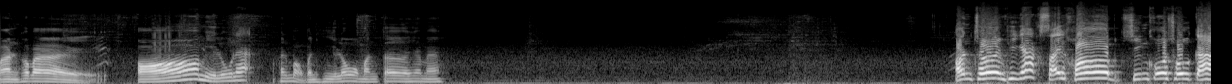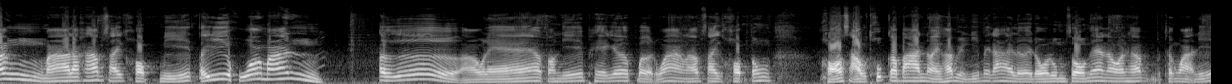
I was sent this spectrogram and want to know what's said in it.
มันเข้าไป อ๋อ มีรู้แล้ว มันบอกเป็นฮีโร่มอนเตอร์ใช่ไหม อัญเชิญพี่ยักษ์ไซคอบชิงโคโชกัง มาแล้วครับไซคอบหมีตีหัวมัน เออ เอาแล้วตอนนี้เพลเยอร์เปิดว่างแล้วครับไซคอบต้องขอเสาทุบกระบาลหน่อยครับ อย่างนี้ไม่ได้เลยโดนลุมโซมแน่นอนครับ จังหวะนี้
